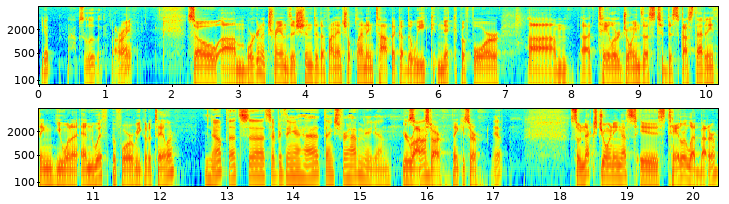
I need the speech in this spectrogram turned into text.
yep absolutely All right. So um, we're going to transition to the financial planning topic of the week. Nick, before um, uh, Taylor joins us to discuss that, anything you want to end with before we go to Taylor? nope that's uh, that's everything I had thanks for having me again You're rock fun. star. Thank you, sir. yep So next joining us is Taylor Ledbetter.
